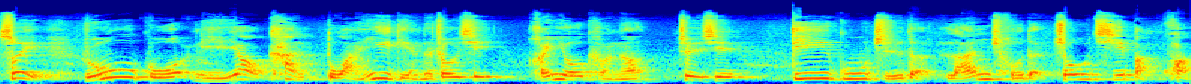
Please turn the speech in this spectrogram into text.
所以，如果你要看短一点的周期，很有可能这些低估值的蓝筹的周期板块，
